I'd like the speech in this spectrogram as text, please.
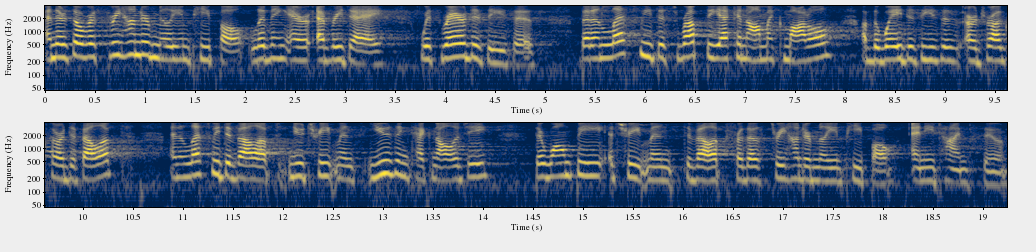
And there's over 300 million people living er, every day with rare diseases that unless we disrupt the economic model of the way diseases or drugs are developed, and unless we develop new treatments using technology, there won't be a treatment developed for those 300 million people anytime soon.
